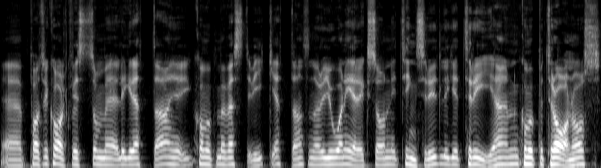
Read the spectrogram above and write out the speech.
Eh, Patrik Karlqvist som ligger etta, han kom upp med Västervik i ettan. Sen har du Johan Eriksson i Tingsryd, ligger trea, han kom upp med Tranås.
